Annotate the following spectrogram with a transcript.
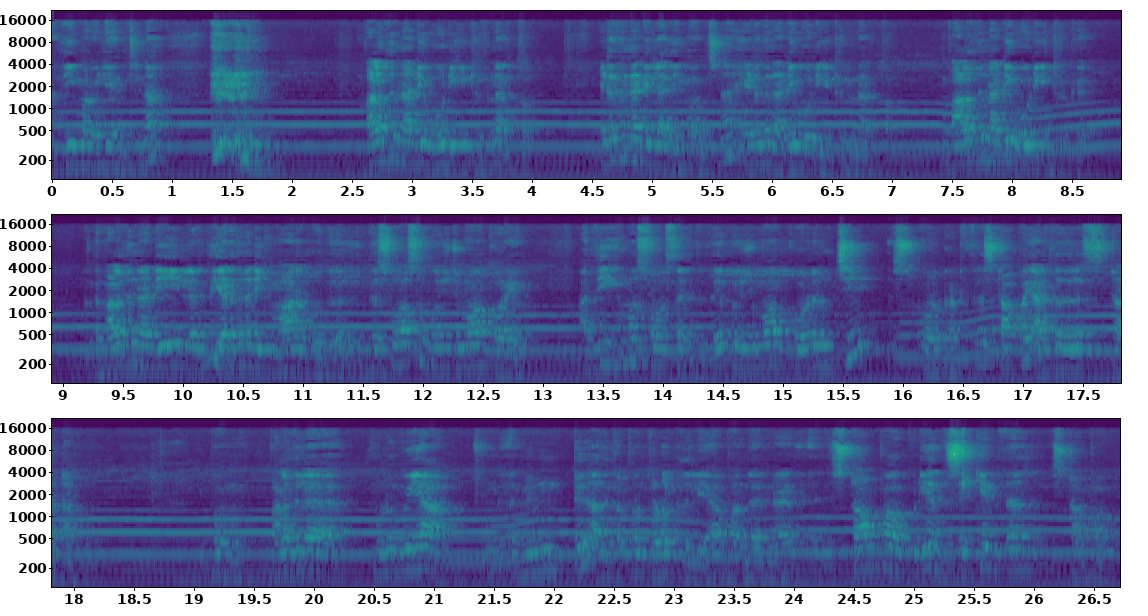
அதிகமா வெளியே வந்துச்சுன்னா வலது நாடி ஓடிக்கிட்டு இருக்குன்னு அர்த்தம். இடது நாடியில் அதிகமா வந்துச்சுன்னா இடது நாடி ஓடிக்கிட்டு இருக்குன்னு அர்த்தம். வலது நாடி ஓடிக்கிட்டு இருக்கு. அந்த வலது நாடியில இருந்து இடது நாடிக்கு மாறும்போது இந்த சுவாசம் கொஞ்சமா குறையும். அதிகமாக சுவாசம் இருந்தது கொஞ்சமா குறைஞ்சி ஒரு கட்டத்தில் ஸ்டாப் ஆகி அடுத்ததுல ஸ்டார்ட் ஆகும். இப்போ வலதுல முழுமையா நின்றுட்டு அதுக்கப்புறம் தொடங்குது இல்லையா? அப்போ அந்த ஸ்டாப் ஆகக்கூடிய அந்த செகண்ட் தான் ஸ்டாப் ஆகும்.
